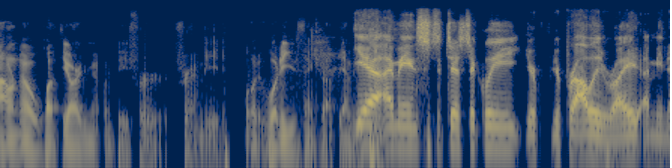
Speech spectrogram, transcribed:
I don't know what the argument would be for for Embiid. What what do you think about the MVP? Yeah, I mean, statistically, you're you're probably right. I mean,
